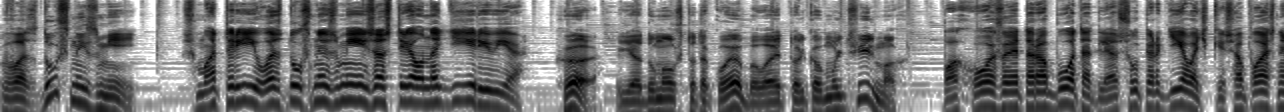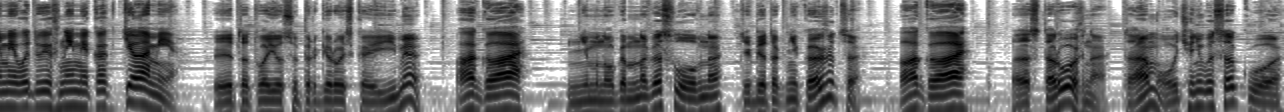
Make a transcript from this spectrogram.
Воздушный змей. Смотри, воздушный змей застрял на дереве. Ха, я думал, что такое бывает только в мультфильмах. Похоже, это работа для супердевочки с опасными выдвижными когтями. Это твое супергеройское имя? Ага, Немного многословно. Тебе так не кажется? ага. Осторожно, там очень высоко.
